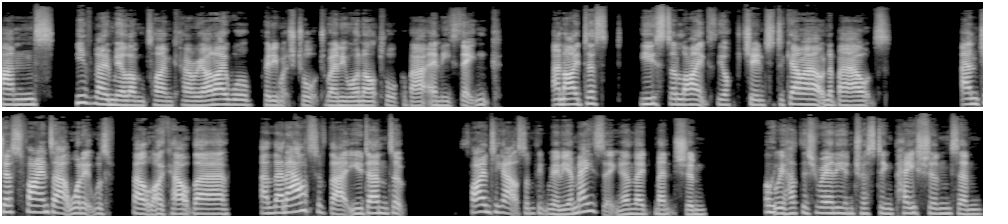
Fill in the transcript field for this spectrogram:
And you've known me a long time, Carrie Ann I will pretty much talk to anyone. I'll talk about anything. And I just used to like the opportunity to go out and about and just find out what it was felt like out there. And then out of that, you'd end up finding out something really amazing. And they'd mention, oh, we have this really interesting patient and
